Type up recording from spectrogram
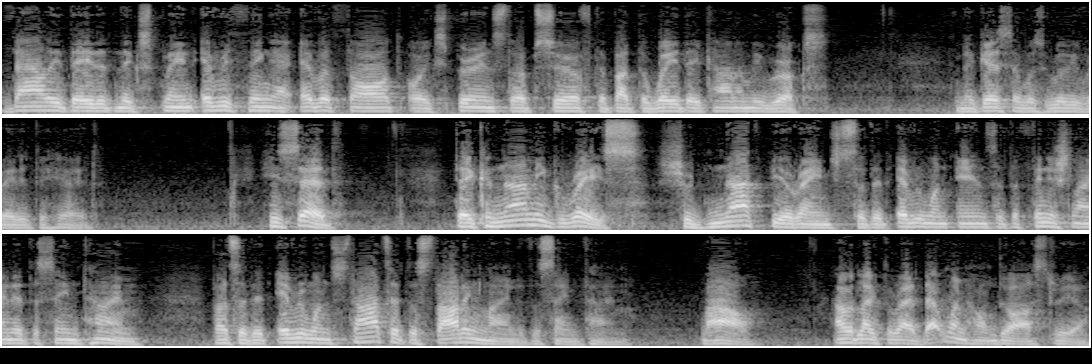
validated, and explained everything I ever thought or experienced or observed about the way the economy works. And I guess I was really ready to hear it. He said, the economic race should not be arranged so that everyone ends at the finish line at the same time, but so that everyone starts at the starting line at the same time. Wow. I would like to write that one home to Austria.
